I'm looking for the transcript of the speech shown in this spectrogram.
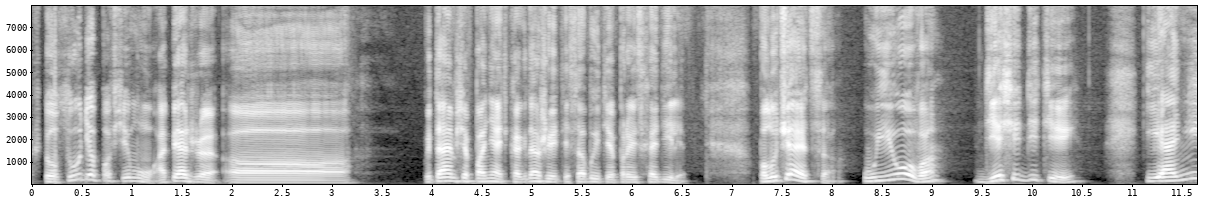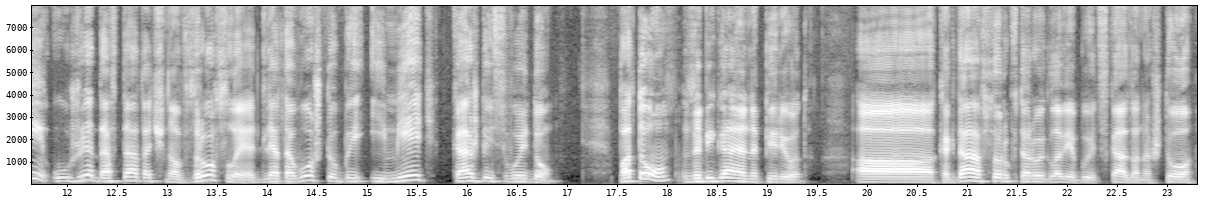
Что, судя по всему, опять же, э, пытаемся понять, когда же эти события происходили. Получается, у Иова 10 детей, и они уже достаточно взрослые для того, чтобы иметь каждый свой дом. Потом, забегая наперед, а, когда в 42 главе будет сказано, что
